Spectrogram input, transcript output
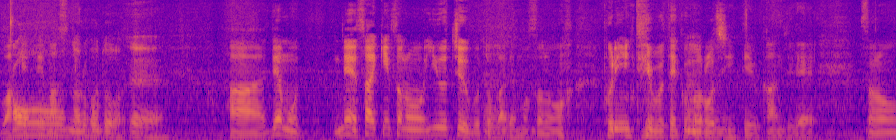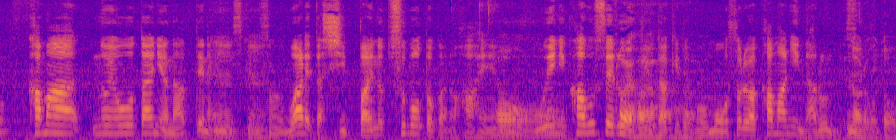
分けてますけあーなるほど、えはい。でもね最近その YouTube とかでもその、プリンティブテクノロジーっていう感じで、その釜の容態にはなってないんですけど、うんうん。その割れた失敗の壺とかの破片を上にかぶせるっていうだけでももうそれは釜になるんですよ、なるほど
